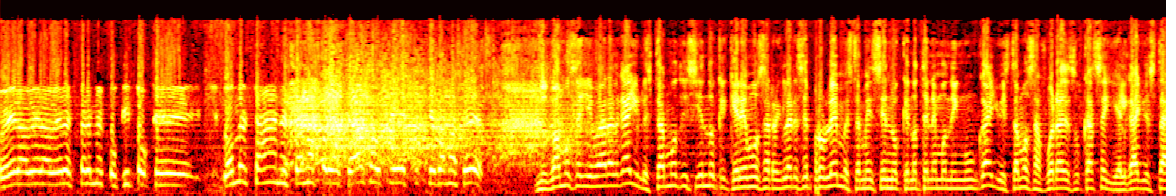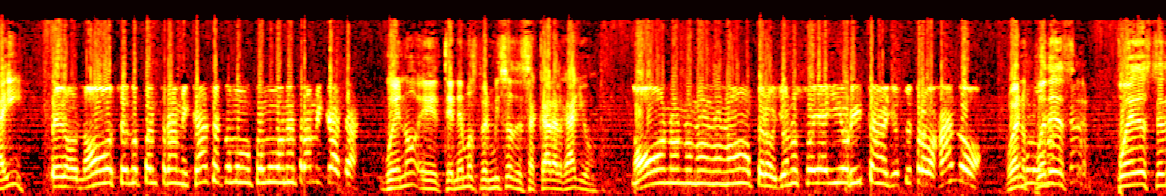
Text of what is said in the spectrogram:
ver, a ver, a ver, espérame un poquito, que ¿dónde están? ¿Están afuera de casa o qué, qué van a hacer? Nos vamos a llevar al gallo. Le estamos diciendo que queremos arreglar ese problema. Estamos diciendo que no tenemos ningún gallo. Estamos afuera de su casa y el gallo está ahí. Pero no, usted no puede entrar a mi casa, ¿cómo, cómo van a entrar a mi casa? Bueno, eh, tenemos permiso de sacar al gallo. No, no, no, no, no, no, pero yo no estoy allí ahorita, yo estoy trabajando. Bueno, ¿Cómo lo van a puedes, puede usted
